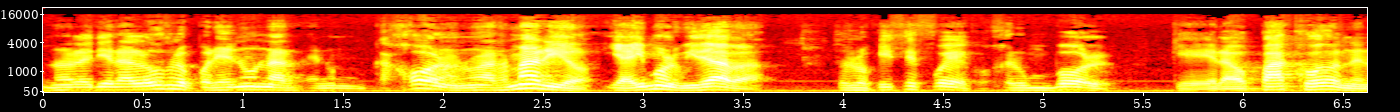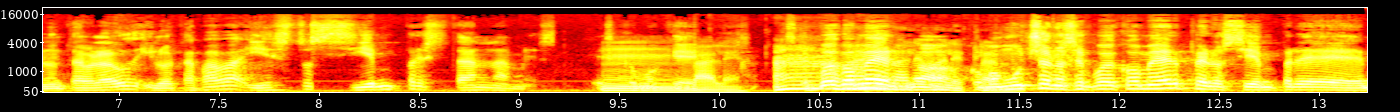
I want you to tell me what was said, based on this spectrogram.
no le diera luz, lo ponía en, una- en un cajón, en un armario, y ahí me olvidaba. Entonces lo que hice fue coger un bol que era opaco, donde no entraba la luz, y lo tapaba, y esto siempre está en la mesa. Es como Mm, que vale. ¿Se Ah, puede vale, comer? vale, no, vale, como claro. mucho no se puede comer, pero siempre,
